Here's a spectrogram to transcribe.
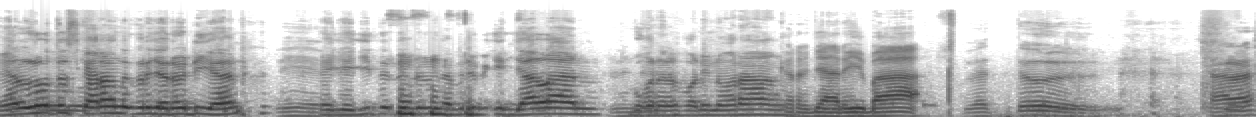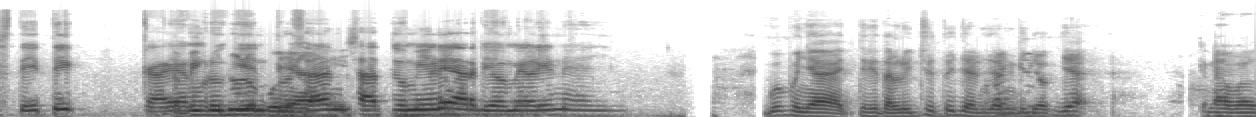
Ya lu tuh sekarang tuh kerja Rodi kan? Iya. Kayak kayak gitu tuh dulu tapi dia bikin jalan. Bukan nelfonin orang. Kerja riba. Betul. Salah titik kayak yang rugiin punya- perusahaan satu miliar diomelinnya Gue punya cerita lucu tuh jalan-jalan ke Jogja. Kenapa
